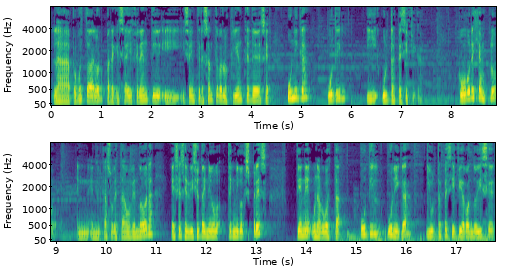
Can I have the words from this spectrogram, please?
la propuesta de valor para que sea diferente y, sea interesante para los clientes debe ser única, útil y ultra específica. Como por ejemplo, en, en el caso que estábamos viendo ahora, ese servicio técnico, técnico express tiene una propuesta útil, única y ultra específica cuando dice,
